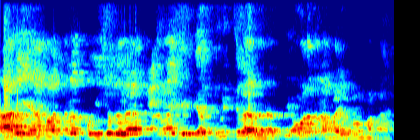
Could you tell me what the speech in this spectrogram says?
யாரையும் ஏமாத்தல பொய் சொல்லல. அதெல்லாம் எங்கேயா துணிச்சலா இருந்தார் எவனுக்கு நான் பயப்பட மாட்டேன்.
